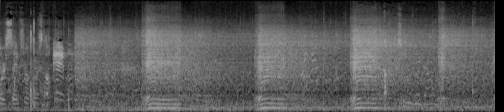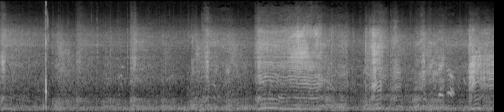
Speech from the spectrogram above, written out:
Officer 6 real. Stop. Okay, Back up.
